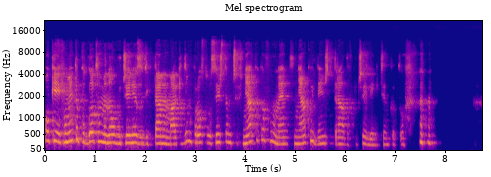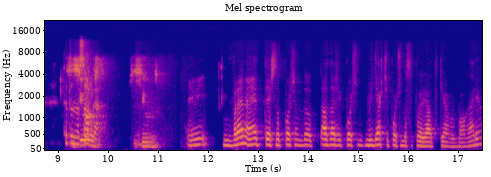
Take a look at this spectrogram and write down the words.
Окей, в момента подготвяме едно обучение за дигитален маркетинг. Просто усещам, че в някакъв момент, някой ден ще трябва да включа и LinkedIn като, като със насока. Със сигурност. Еми, време е, те ще започнат да... Аз даже почна, видях, че почват да се появяват такива в България.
